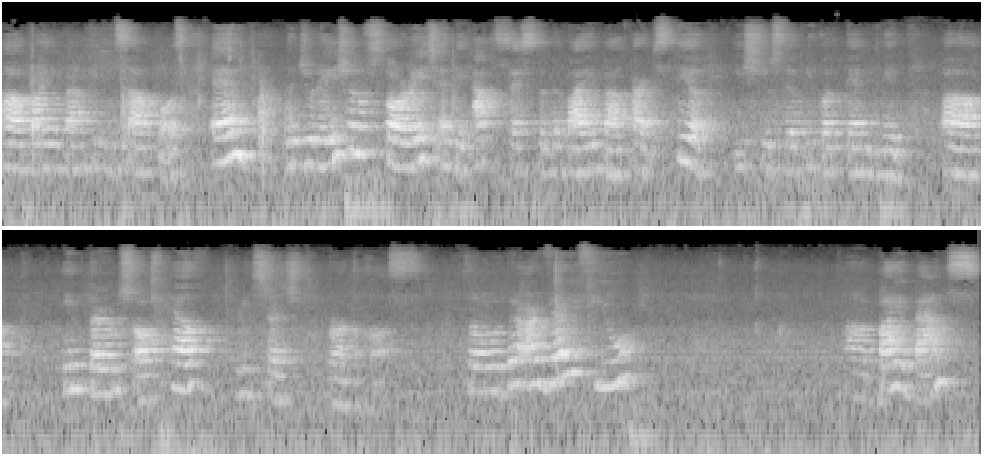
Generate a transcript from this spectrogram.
uh, biobanking samples. And the duration of storage and the access to the biobank are still issues that we contend with uh, in terms of health research protocols. So there are very few uh, biobanks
